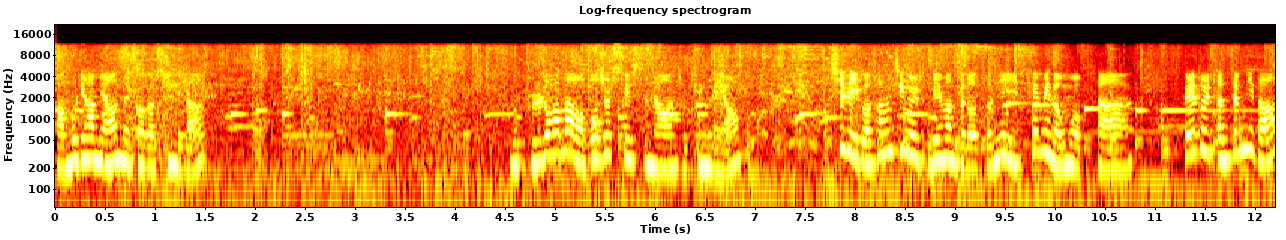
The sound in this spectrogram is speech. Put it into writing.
마무리하면 될 것 같습니다. 이거 blue 하나 얻어줄 수 있으면 좋겠네요. 확실히 이거 상징을 두 개 만들었더니 템이 너무 없다. 그래도 일단 셉니다.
